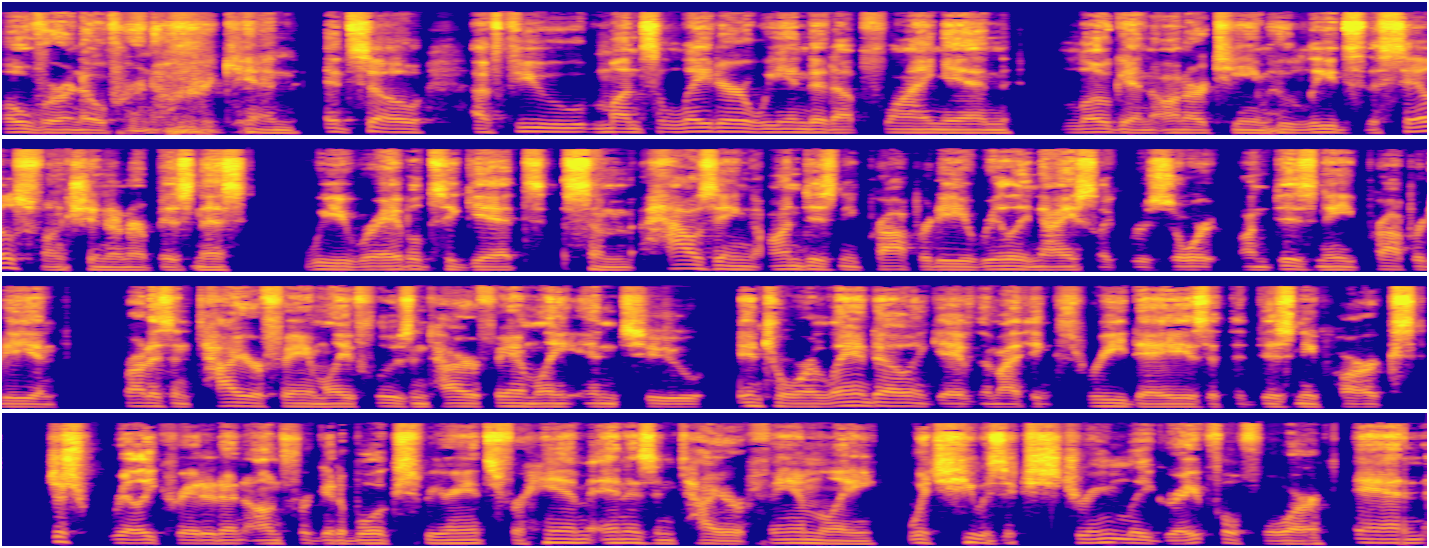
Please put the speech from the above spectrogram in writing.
Over and over and over again. And so a few months later, we ended up flying in Logan on our team who leads the sales function in our business. We were able to get some housing on Disney property, really nice, like resort on Disney property and brought his entire family, flew his entire family into, into Orlando and gave them, I think, three days at the Disney parks just really created an unforgettable experience for him and his entire family, which he was extremely grateful for. And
